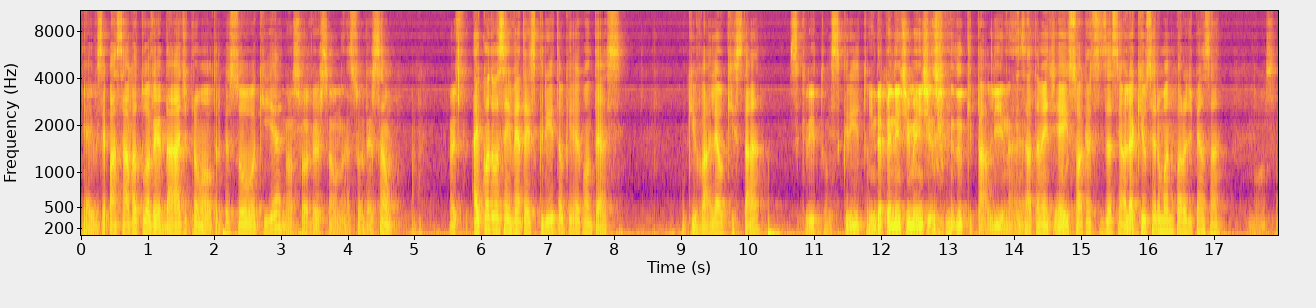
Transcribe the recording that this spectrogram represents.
E aí você passava a tua verdade para uma outra pessoa que ia... Na sua versão, né? Na sua versão. Mas... Aí quando você inventa a escrita, o que acontece? O que vale é o que está escrito. Escrito. Independentemente do que está ali, né? Exatamente. E aí Sócrates diz assim, olha, aqui o ser humano parou de pensar. Nossa.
